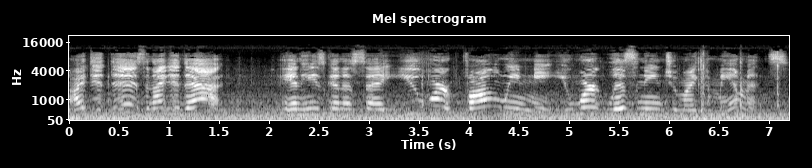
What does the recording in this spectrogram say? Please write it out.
I did this, and I did that. And He's going to say, You weren't following me, you weren't listening to my commandments.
